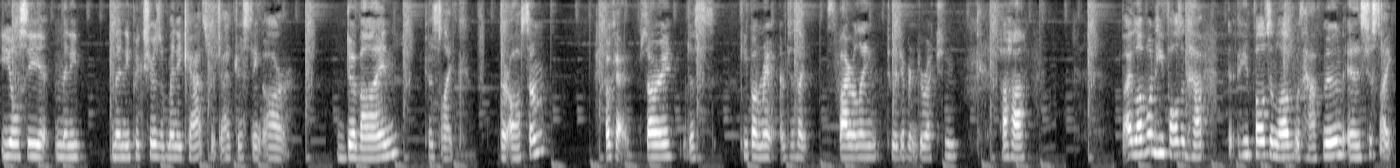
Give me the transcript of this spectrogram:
you'll see many, many pictures of many cats, which I just think are divine, because like they're awesome. Okay, sorry, just keep on rant. I'm just like spiraling to a different direction. Haha. But I love when he falls in half he falls in love with Half Moon and it's just like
